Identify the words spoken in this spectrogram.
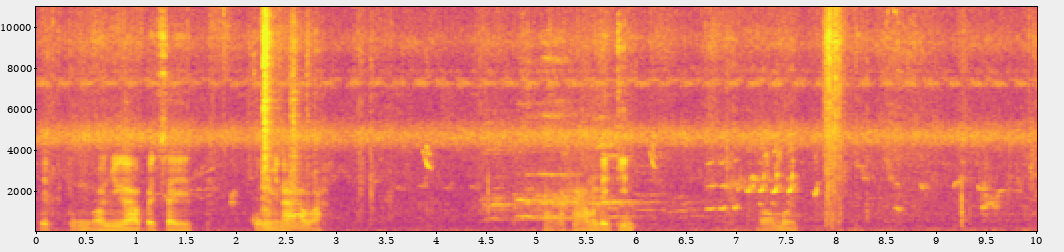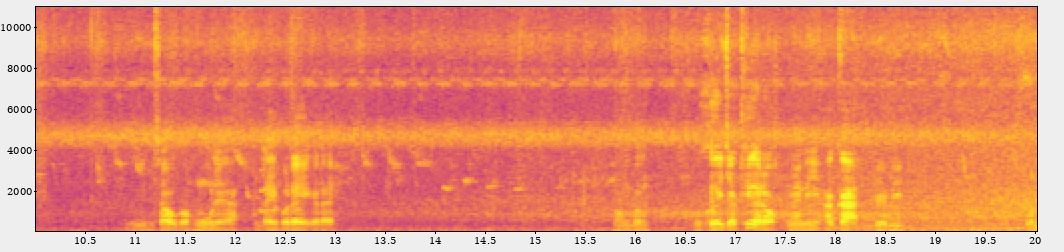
เห็ดปรุงเอาเหงื่อไปใส่กุ้งนี่นะวะหาหามันได้กินเอามือยินเศร้าก็หูเลยอะได้บ่ได้ก็ได้ลองเบิ่งบ่เคยจักเทื่อดอกนั่นนี่อากาศเดี๋ยวนี้ฝน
